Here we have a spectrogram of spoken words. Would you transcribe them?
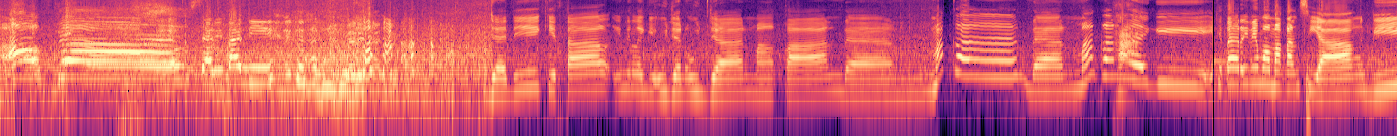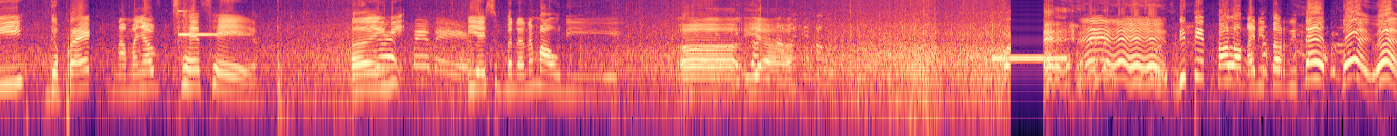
of guys dari tadi. Dari tadi. Jadi kita ini lagi hujan-hujan makan dan makan dan makan ha. lagi. Kita hari ini mau makan siang di geprek namanya VV. uh, eh, ini iya sebenarnya mau di uh, iya ditit, tolong editor ditit. Weh, weh,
